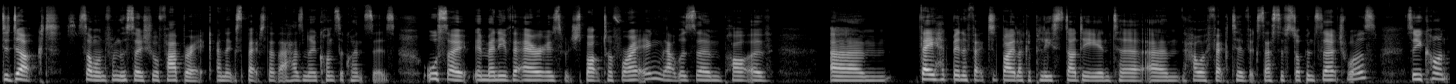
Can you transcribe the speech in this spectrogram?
deduct someone from the social fabric and expect that that has no consequences also in many of the areas which sparked off rioting that was um, part of um, they had been affected by like a police study into um, how effective excessive stop and search was so you can't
